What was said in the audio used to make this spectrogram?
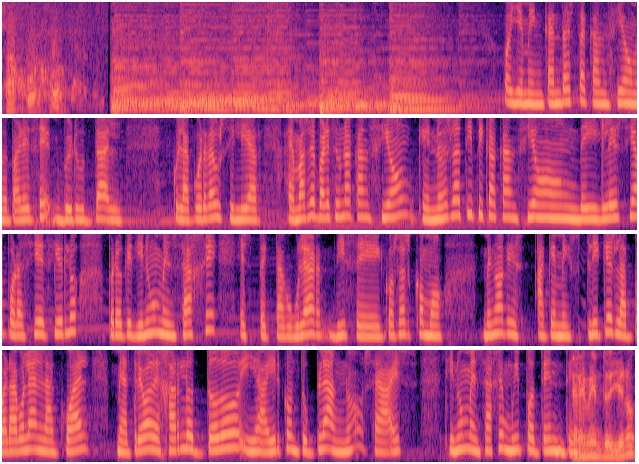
Sanjurjo. Oye, me encanta esta canción, me parece brutal. con la cuerda auxiliar. Además me parece una canción que no es la típica canción de iglesia, por así decirlo, pero que tiene un mensaje espectacular. Dice cosas como vengo a que, a que me expliques la parábola en la cual me atrevo a dejarlo todo y a ir con tu plan, ¿no? O sea, es, tiene un mensaje muy potente. Tremendo. Yo no,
